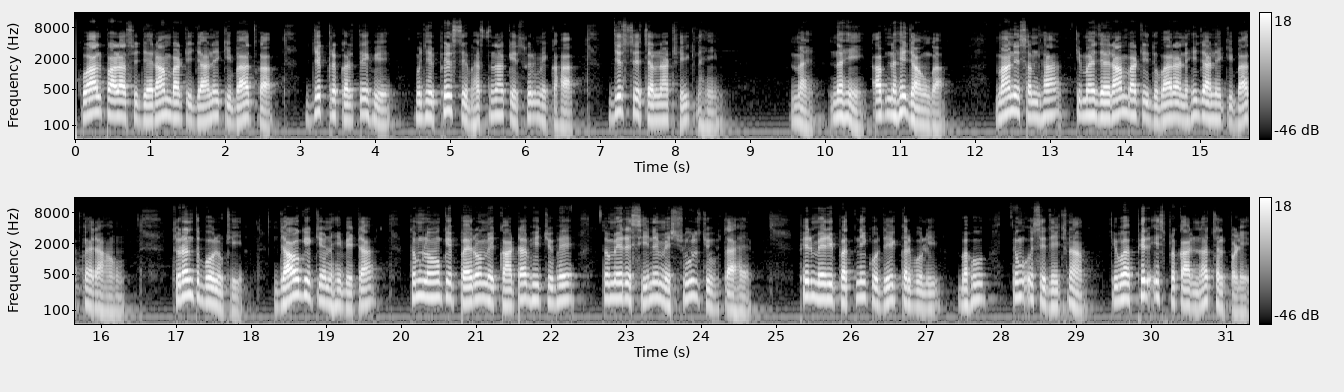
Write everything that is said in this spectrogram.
कुआलपाड़ा से जयराम बाटी जाने की बात का ज़िक्र करते हुए, मुझे फिर से भत्सना के सुर में कहा, जिससे चलना ठीक नहीं। मैं नहीं, अब नहीं जाऊँगा। माँ ने समझा कि मैं जयराम बाटी दोबारा नहीं जाने की बात कह रहा हूँ। तुरंत बोल उठी, जाओगे क्यों नहीं बेटा? तुम लोगों के पैरों में कांटा भी चुभे तो मेरे सीने में शूल चुभता है। फिर मेरी पत्नी को देखकर बोली, बहू, तुम उसे देखना कि वह फिर इस प्रकार न चल पड़े।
